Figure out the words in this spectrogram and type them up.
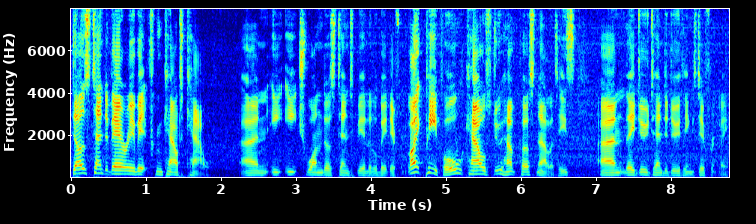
does tend to vary a bit from cow to cow and e each one does tend to be a little bit different. Like people, cows do have personalities, and they do tend to do things differently.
